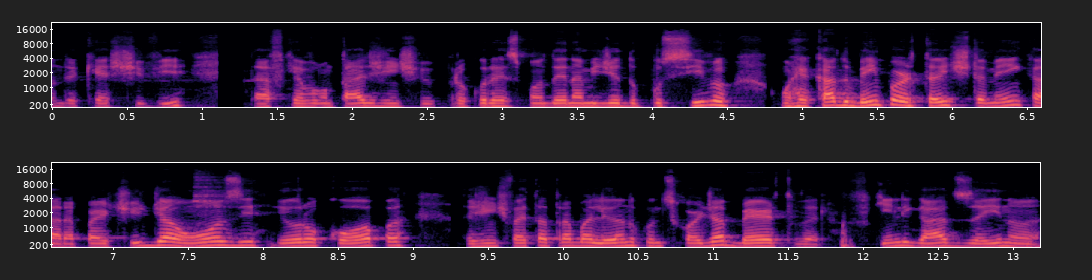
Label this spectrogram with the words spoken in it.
Undercast TV, tá? Fique à vontade, a gente procura responder na medida do possível. Um recado bem importante também, cara, a partir do dia 11, Eurocopa, a gente vai estar trabalhando com o Discord aberto, velho. Fiquem ligados aí no,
